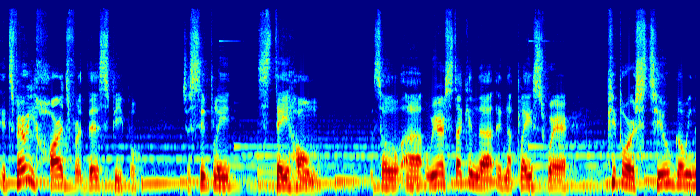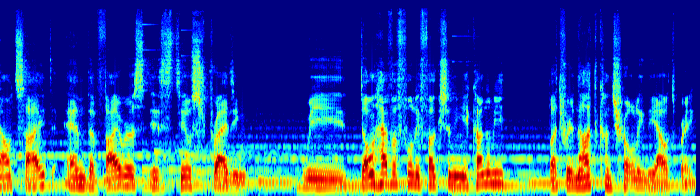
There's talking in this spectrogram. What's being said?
It's very hard for these people to simply stay home. So uh, we are stuck in the in a place where people are still going outside and the virus is still spreading. We don't have a fully functioning economy, but we're not controlling the outbreak.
